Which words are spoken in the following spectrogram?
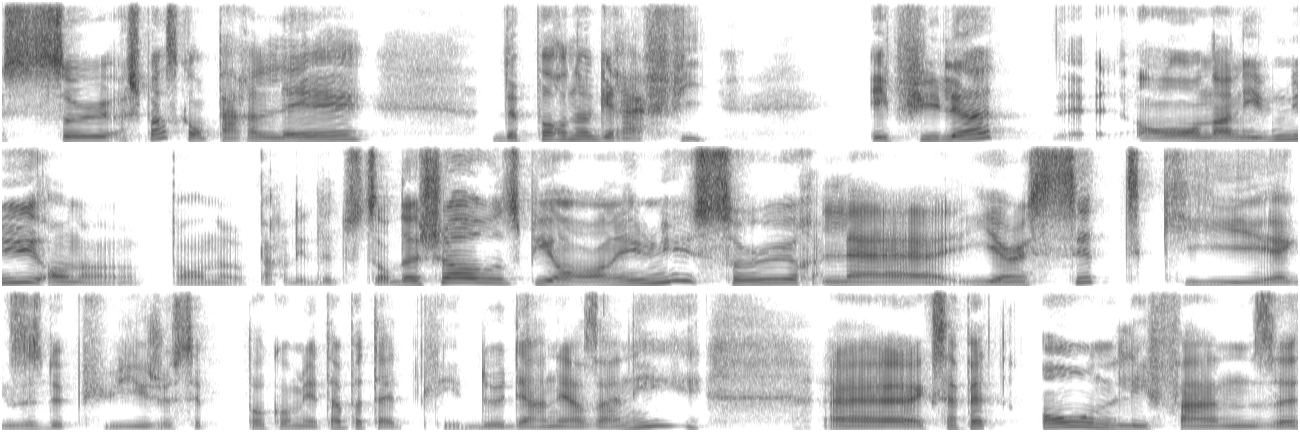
sur. Je pense qu'on parlait de pornographie. Et puis là, euh, on en est venu, on a, parlé de toutes sortes de choses, puis on est venu sur la. Il y a un site qui existe depuis je sais pas combien de temps, peut-être les deux dernières années, euh, qui s'appelle OnlyFans.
